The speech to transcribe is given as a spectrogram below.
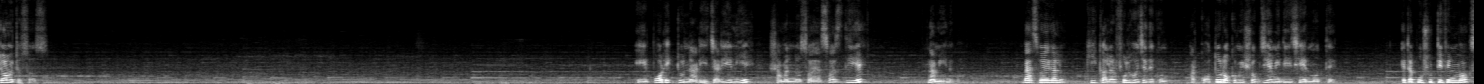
টমেটো সস। এরপর একটু নাড়িয়ে চাড়িয়ে নিয়ে সামান্য সয়া সস দিয়ে নামিয়ে নেব। ব্যাস হয়ে গেল। কি কালারফুল হয়েছে দেখুন। আর কত রকমের সবজি আমি দিয়েছি এর মধ্যে। এটা পুশুর টিফিন বক্স,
